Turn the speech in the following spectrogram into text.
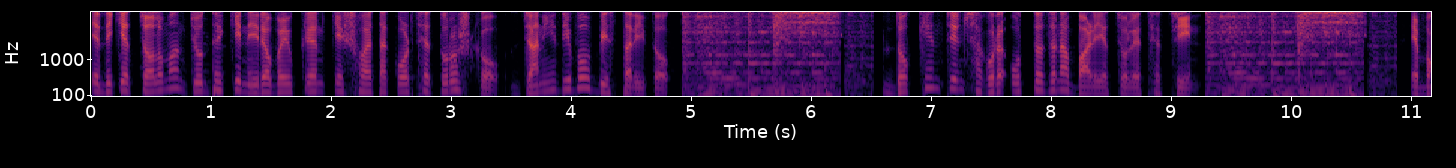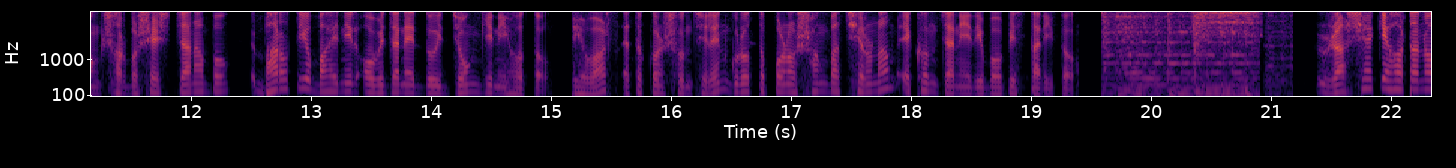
এদিকে চলমান যুদ্ধে কি নীরব ইউক্রেনকে সহায়তা করছে তুরস্ক, জানিয়ে দিব বিস্তারিত। দক্ষিণ চীন সাগরে উত্তেজনা বাড়িয়ে চলেছে চীন। এবং সর্বশেষ জানাব, ভারতীয় বাহিনীর অভিযানে দুই জঙ্গি নিহত। ভিওয়ার্স এতক্ষণ শুনছিলেন গুরুত্বপূর্ণ সংবাদ শিরোনাম, এখন জানিয়ে দিব বিস্তারিত। রাশিয়াকে হটানো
